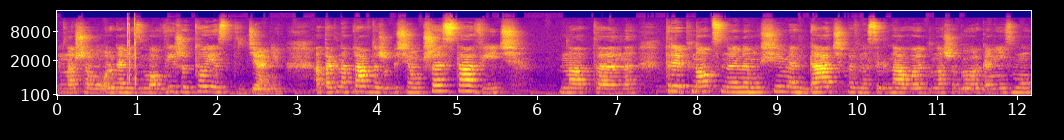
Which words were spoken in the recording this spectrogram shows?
naszemu organizmowi, że to jest dzień. A tak naprawdę, żeby się przestawić na ten tryb nocny, my musimy dać pewne sygnały do naszego organizmu,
